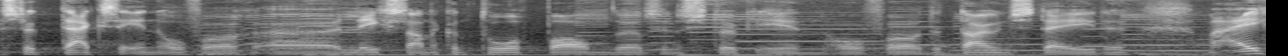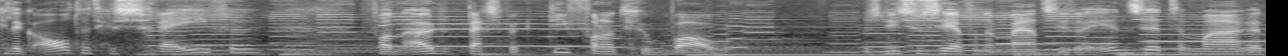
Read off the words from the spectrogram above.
een stuk tekst in over eh, leegstaande kantoorpanden. Er zit een stuk in over de tuinsteden. Maar eigenlijk altijd geschreven vanuit het perspectief van het gebouw. Dus niet zozeer van de mensen die erin zitten, maar het,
